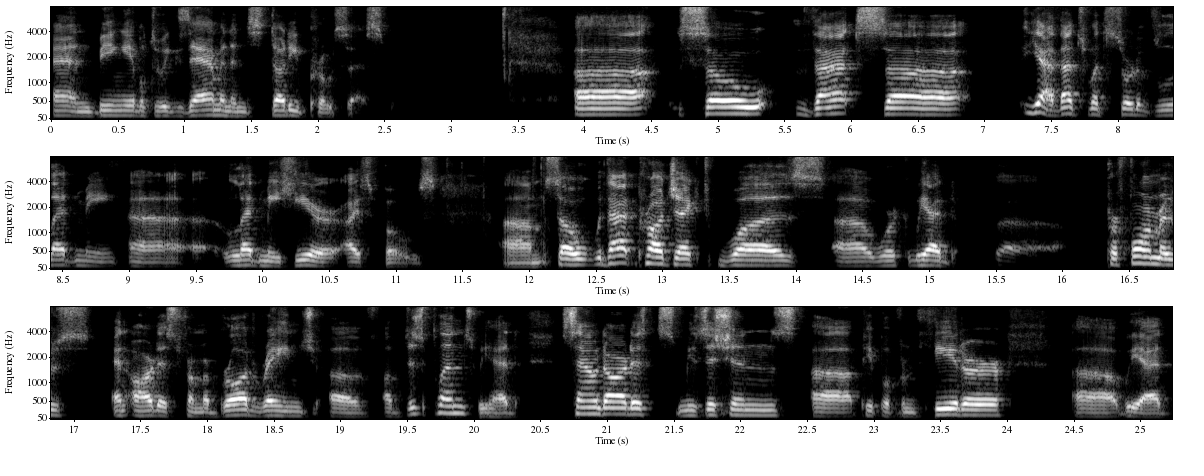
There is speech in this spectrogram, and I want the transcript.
and being able to examine and study process. Uh, so that's uh, yeah, that's what sort of led me uh, led me here, I suppose. Um, so with that project was uh, work. We had performers and artists from a broad range of, of disciplines. We had sound artists, musicians, uh, people from theater. Uh, we had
